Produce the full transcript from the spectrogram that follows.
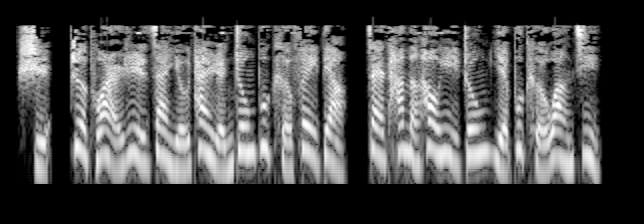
使这普尔日在犹太人中不可废掉，在他们后裔中也不可忘记。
